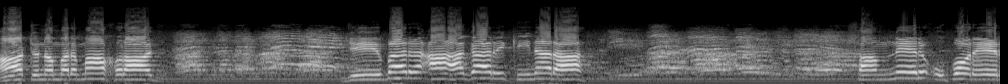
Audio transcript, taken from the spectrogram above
আট নম্বর মাখরাজ। জিবার আগার কিনারা। সামনের উপরের।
